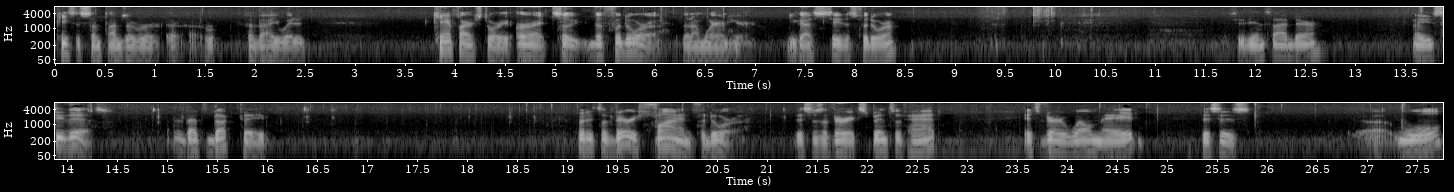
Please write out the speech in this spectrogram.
Pieces sometimes over uh, evaluated. Campfire story. All right, so the fedora that I'm wearing here. You guys see this fedora? See the inside there? Now you see this. That's duct tape. But it's a very fine fedora. This is a very expensive hat. It's very well made. This is uh, wool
